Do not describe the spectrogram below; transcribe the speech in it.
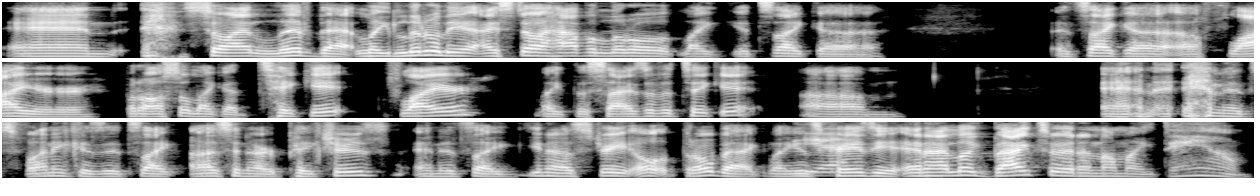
and so I lived that. Like literally, I still have a little like it's like a, it's like a, a flyer, but also like a ticket flyer, like the size of a ticket. Um, and and it's funny because it's like us in our pictures, and it's like you know straight old throwback. Like it's Yeah. crazy. And I look back to it, and I'm like, damn,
